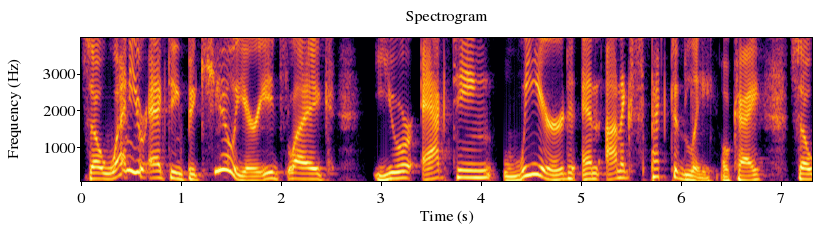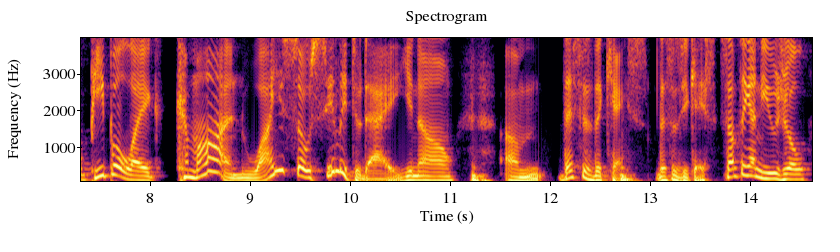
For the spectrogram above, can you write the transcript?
So when you're acting peculiar, it's like, you're acting weird and unexpectedly. Okay. So people like, come on, why are you so silly today? You know, um, this is the case. This is the case. Something unusual,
